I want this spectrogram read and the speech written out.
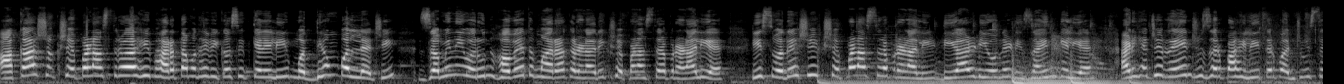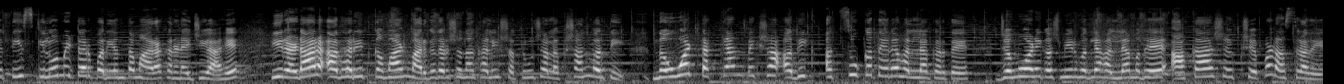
आकाश क्षेपणास्त्र ही भारतामध्ये विकसित केलेली मध्यम पल्ल्याची जमिनीवरून हवेत मारा करणारी क्षेपणास्त्र प्रणाली आहे. ही स्वदेशी क्षेपणास्त्र प्रणाली डीआरडीओने डिझाईन केली आहे. आणि ह्याची रेंज जर पाहिली तर पंचवीस ते तीस किलोमीटर पर्यंत मारा करण्याची आहे. ही रडार आधारित कमांड मार्गदर्शनाखाली शत्रूच्या लक्ष्यांवरती नव्वद टक्क्यांपेक्षा अधिक अचूकतेने हल्ला करते. जम्मू आणि काश्मीरमधल्या हल्ल्यामध्ये आकाश क्षेपणास्त्राने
